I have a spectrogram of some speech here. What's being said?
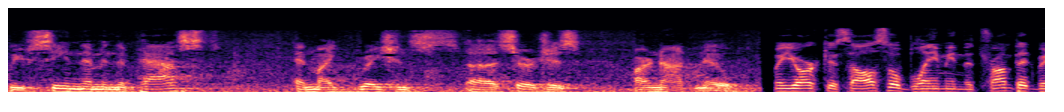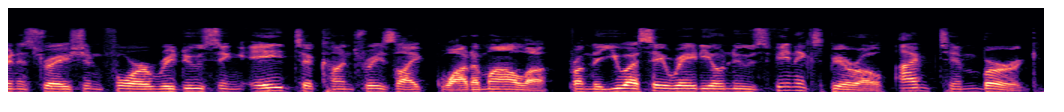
We've seen them in the past and migration uh, surges are not new. Mayorkas also blaming the Trump administration for reducing aid to countries like Guatemala. From the USA Radio News Phoenix Bureau, I'm Tim Berg.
